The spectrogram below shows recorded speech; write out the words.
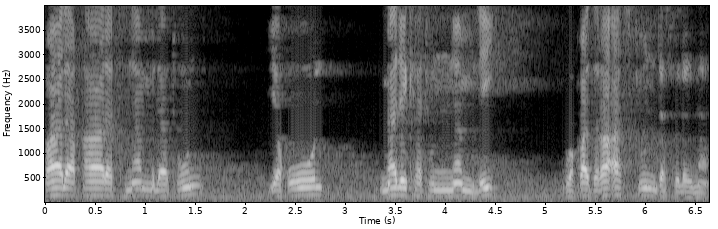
قال قالت نملة يقول ملكة النمل وقد رأت جند سليمان.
